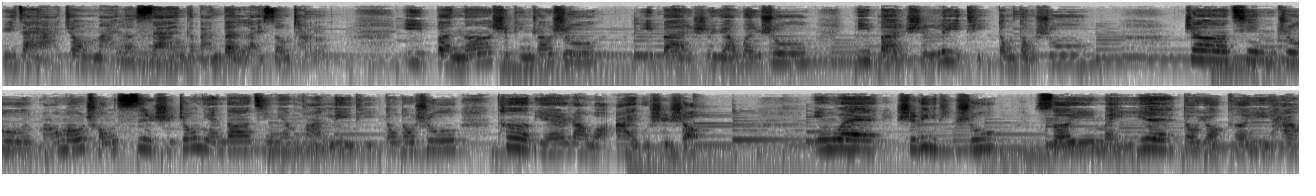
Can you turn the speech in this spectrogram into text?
鱼仔啊就买了三个版本来收藏。一本呢是瓶装书，一本是原文书，一本是立体洞洞书。这庆祝毛毛虫四十周年的纪念款立体洞洞书，特别让我爱不释手，因为是立体书。所以每一页都有可以和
